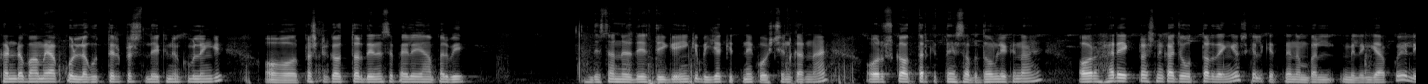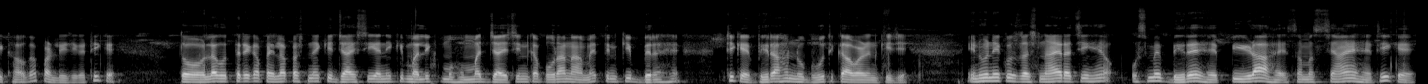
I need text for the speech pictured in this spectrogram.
खंडबा में आपको लघुत्तर प्रश्न देखने को मिलेंगे और प्रश्न का उत्तर देने से पहले यहाँ पर भी दिशा निर्देश दी गई कि भैया कितने क्वेश्चन करना है और उसका उत्तर कितने शब्दों में लिखना है और हर एक प्रश्न का जो उत्तर देंगे, उसके लिए कितने नंबर मिलेंगे आपको, ये लिखा होगा, पढ़ लीजिएगा। ठीक है? तो लघु उत्तरे का पहला प्रश्न है कि जायसी यानी कि मलिक मोहम्मद जायसी इनका पूरा नाम है, तिनकी बिरह ठीक है, विराहानुभूति का वर्णन कीजिए। इन्होंने कुछ रचनाएँ रची हैं, उसमें विरह है, पीड़ा है, समस्याएँ हैं, ठीक है,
